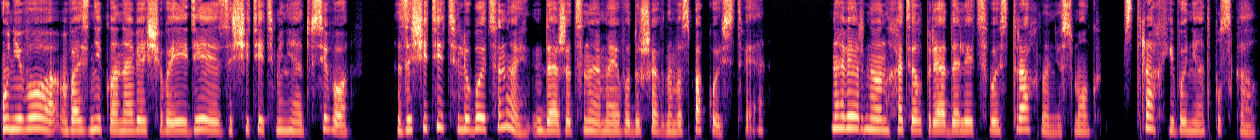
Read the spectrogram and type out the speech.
У него возникла навязчивая идея защитить меня от всего, защитить любой ценой, даже ценой моего душевного спокойствия. Наверное, он хотел преодолеть свой страх, но не смог. Страх его не отпускал.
